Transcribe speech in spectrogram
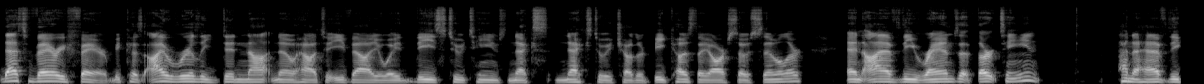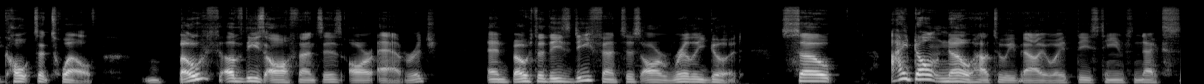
that's very fair because I really did not know how to evaluate these two teams next next to each other because they are so similar. And I have the Rams at 13 and I have the Colts at 12. Both of these offenses are average and both of these defenses are really good. So I don't know how to evaluate these teams next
